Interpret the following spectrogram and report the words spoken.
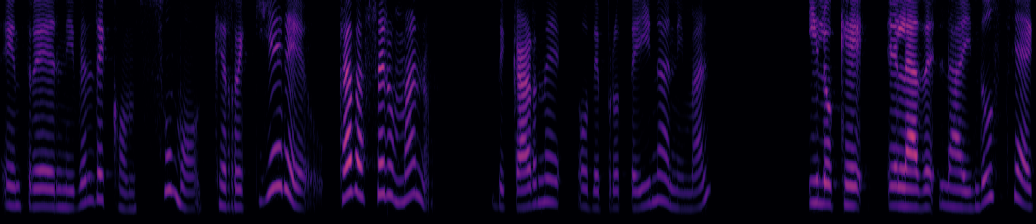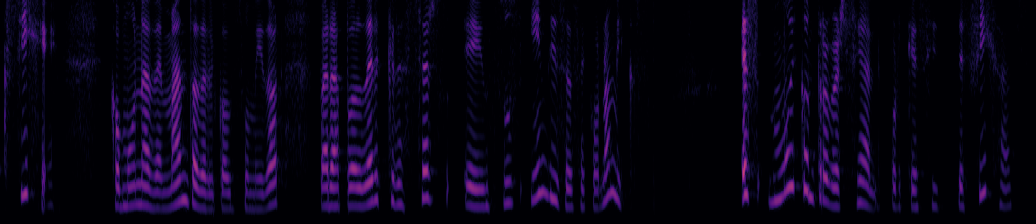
entre el nivel de consumo que requiere cada ser humano de carne o de proteína animal y lo que la, la industria exige como una demanda del consumidor para poder crecer en sus índices económicos. Es muy controversial porque si te fijas,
